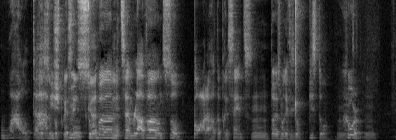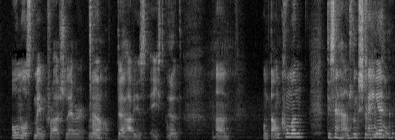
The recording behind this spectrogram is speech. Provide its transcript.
wow, der Harvey super Präsenz, super mit seinem Lover und so. Boah, da hat er Präsenz. Mhm. Da ist man richtig so, bist du? Cool. Almost Man Crush Level. Ja. der Ja. Harvey ist echt gut. Ähm, und dann kommen diese Handlungsstränge,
